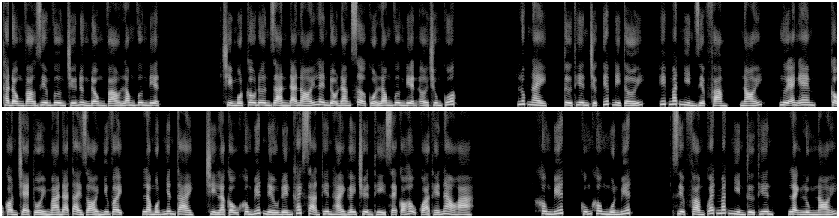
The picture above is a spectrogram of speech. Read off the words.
thà động vào Diêm Vương chứ đừng động vào Long Vương Điện. Chỉ một câu đơn giản đã nói lên độ đáng sợ của Long Vương Điện ở Trung Quốc. Lúc này, Từ Thiên trực tiếp đi tới, híp mắt nhìn Diệp Phàm, nói, người anh em, cậu còn trẻ tuổi mà đã tài giỏi như vậy, là một nhân tài, chỉ là cậu không biết nếu đến khách sạn Thiên Hải gây chuyện thì sẽ có hậu quả thế nào à? Không biết, cũng không muốn biết. Diệp Phàm quét mắt nhìn Từ Thiên, lạnh lùng nói.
